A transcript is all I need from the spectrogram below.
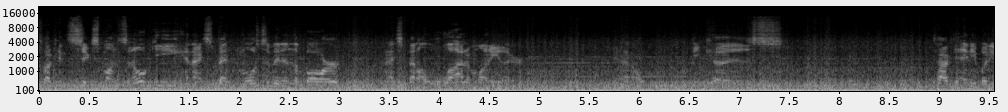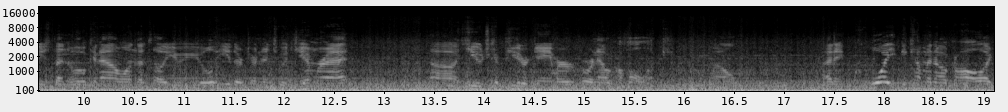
fucking six months in Oki, and I spent most of it in the bar, and I spent a lot of money there. You know, because talk to anybody who's been to Okinawa, and they'll tell you you'll either turn into a gym rat, a huge computer gamer, or an alcoholic. Well, I didn't quite become an alcoholic,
